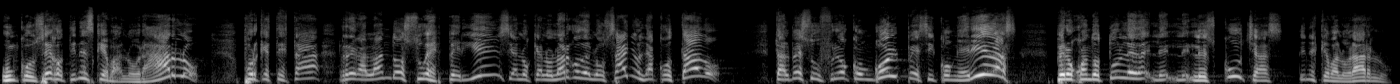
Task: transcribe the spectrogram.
un consejo, tienes que valorarlo. Porque te está regalando su experiencia, lo que a lo largo de los años le ha costado. Tal vez sufrió con golpes y con heridas, pero cuando tú le, escuchas, tienes que valorarlo.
